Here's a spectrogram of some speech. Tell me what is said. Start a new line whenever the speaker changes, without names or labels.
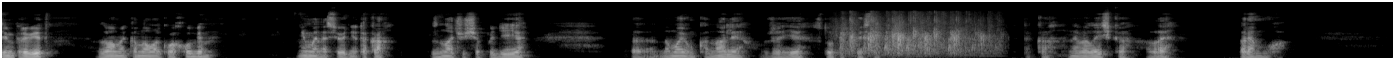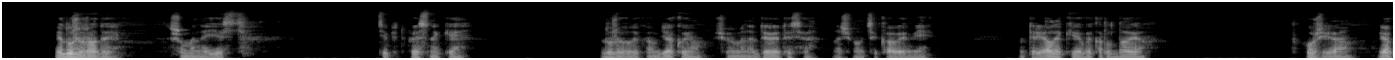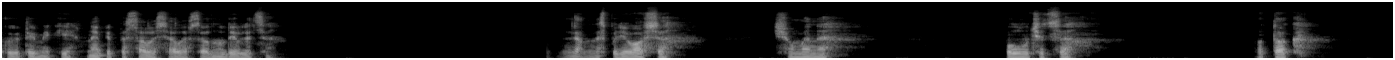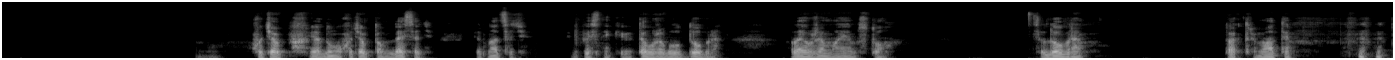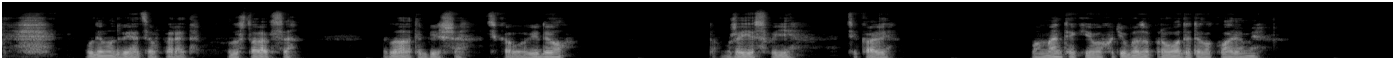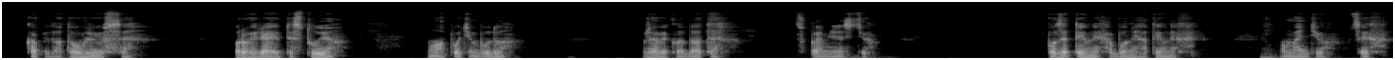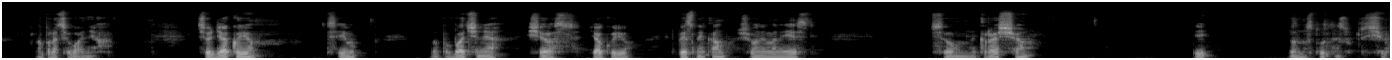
Всім привіт! З вами канал Аквахобі. І в мене сьогодні така значуща подія. Е, На моєму каналі вже є 100 підписників. Така невеличка, але перемога. Я дуже радий, що в мене є ці підписники. Дуже велике вам дякую, що ви мене дивитеся, значить вам цікавий мій матеріал, який я викладаю. Також я дякую тим, які не підписалися, але все одно дивляться. Я не сподівався, що в мене вийде отак. Хоча б, я думав, хоча б там 10-15 підписників, це вже було добре. Але вже маємо 100. Це добре. Так тримати. Будемо двигатися вперед. Буду старатися викладати більше цікавого відео. Там вже є свої цікаві моменти, які я хотів би запровадити в акваріумі. Поки підготовлюю все, провіряю, тестую. Ну а потім буду вже викладати з впевненістю позитивних або негативних моментів в цих напрацюваннях. Все, дякую всім. До побачення. Ще раз дякую підписникам, що вони в мене є. Всього вам найкращого. І до наступних зустрічей.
